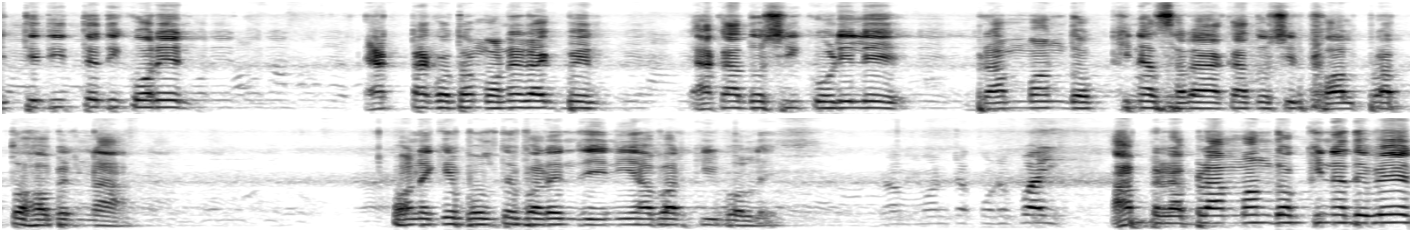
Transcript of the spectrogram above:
ইত্যাদি ইত্যাদি করেন একটা কথা মনে রাখবেন একাদশী করিলে ব্রাহ্মণ দক্ষিণা ছাড়া একাদশীর ফল প্রাপ্ত হবেন না। অনেকে বলতে পারেন যে ইনি আবার কি বলে? ব্রাহ্মণটা করে পাই আপনারা ব্রাহ্মণ দক্ষিণা দেবেন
